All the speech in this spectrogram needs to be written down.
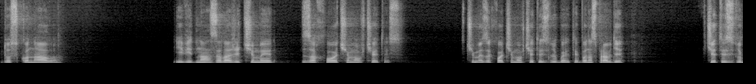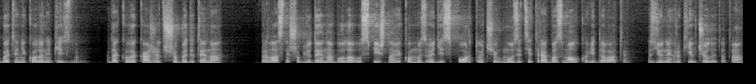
досконало. І від нас залежить, чи ми захочемо вчитись, чи ми захочемо вчитись любити. Бо насправді вчитись любити ніколи не пізно. Деколи кажуть, щоб дитина, власне, щоб людина була успішна в якомусь виді спорту чи в музиці, треба змалку віддавати. З юних років чули то, так?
